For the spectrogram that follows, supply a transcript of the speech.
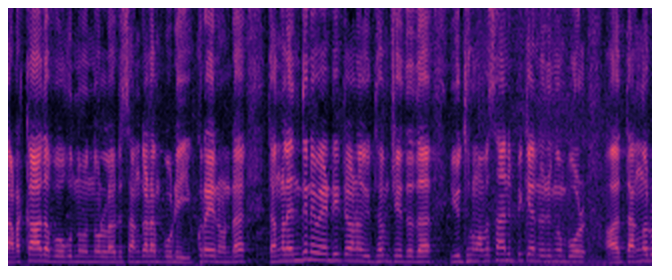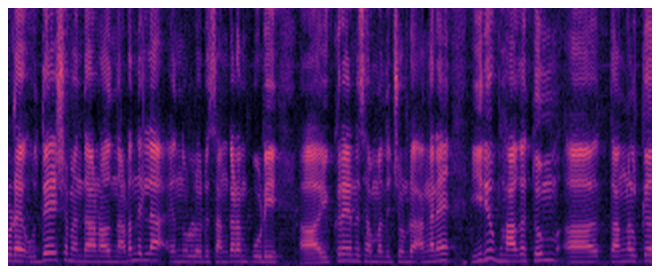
നടക്കാതെ പോകുന്നു എന്നുള്ള ഒരു സങ്കടം കൂടി യുക്രൈനുണ്ട്. തങ്ങൾ എന്തിനു വേണ്ടിയിട്ടാണോ യുദ്ധം ചെയ്തത്? യുദ്ധം അവസാനിപ്പിക്കാൻ ഒരുങ്ങുമ്പോൾ തങ്ങളുടെ ഉദ്ദേശം എന്താണോ? അത് നടന്നില്ല എന്നുള്ള ഒരു സങ്കടം കൂടി യുക്രൈനെ സംബന്ധിച്ചുണ്ട്. അങ്ങനെ ഇരു ഭാഗത്തും തങ്ങൾക്ക്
